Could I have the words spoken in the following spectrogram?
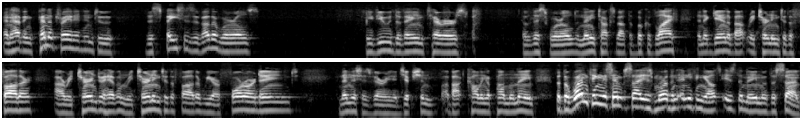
And having penetrated into the spaces of other worlds, he viewed the vain terrors of this world. And then he talks about the book of life, and again about returning to the Father, our return to heaven, returning to the Father. We are foreordained. And then this is very Egyptian about calling upon the name. But the one thing this emphasizes more than anything else is the name of the Son.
